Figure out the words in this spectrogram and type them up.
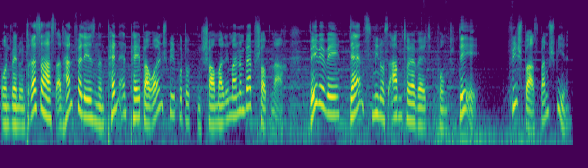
und wenn du Interesse hast an handverlesenen Pen-and-Paper-Rollenspielprodukten, schau mal in meinem Webshop nach www.dance-abenteuerwelt.de. Viel Spaß beim Spielen!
